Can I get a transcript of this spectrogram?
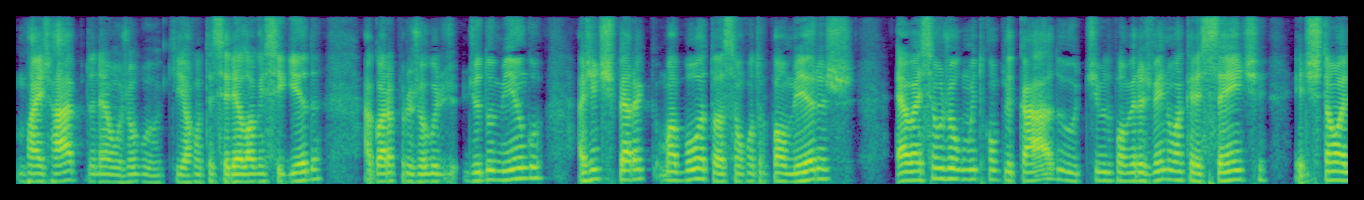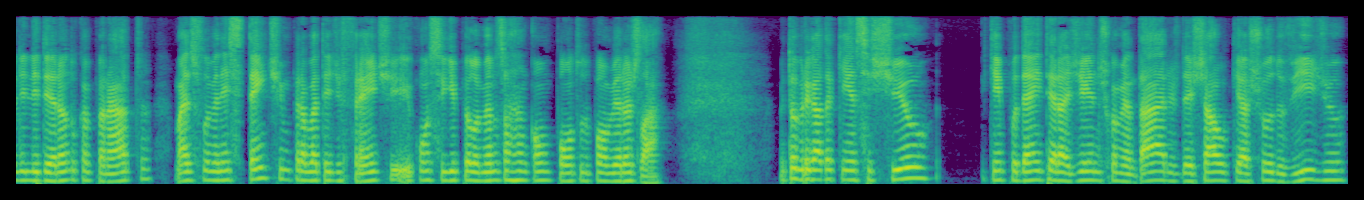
mais rápido, né? Um jogo que aconteceria logo em seguida. Agora para o jogo de, de domingo, a gente espera uma boa atuação contra o Palmeiras. É, vai ser um jogo muito complicado. O time do Palmeiras vem numa crescente. Eles estão ali liderando o campeonato. Mas o Fluminense tem time para bater de frente e conseguir pelo menos arrancar um ponto do Palmeiras lá. Muito obrigado a quem assistiu. Quem puder interagir nos comentários, deixar o que achou do vídeo,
